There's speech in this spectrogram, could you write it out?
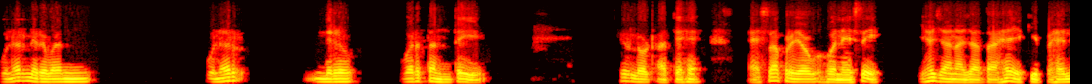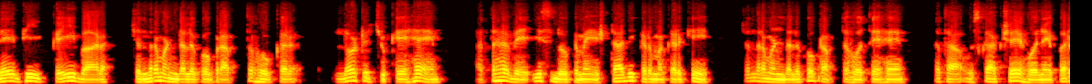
पुनर्निर्वन पुनर्निर्वर्तनते फिर लौट आते हैं। ऐसा प्रयोग होने से यह जाना जाता है कि पहले भी कई बार चंद्रमंडल को प्राप्त होकर लौट चुके हैं, अतः वे इस लोक में इष्टादि कर्म करके चंद्रमंडल को प्राप्त होते हैं तथा उसका क्षय होने पर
